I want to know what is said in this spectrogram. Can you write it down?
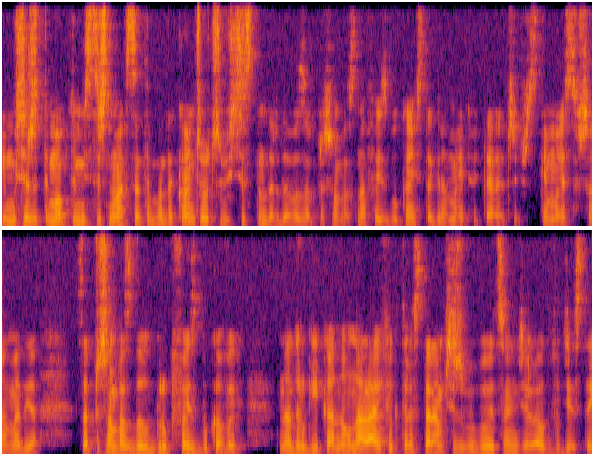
I myślę, że tym optymistycznym akcentem będę kończył. Oczywiście standardowo zapraszam Was na Facebooka, Instagrama i Twittera, czyli wszystkie moje social media. Zapraszam Was do grup facebookowych, na drugi kanał, na live'y, które staram się, żeby były co niedzielę o 20.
